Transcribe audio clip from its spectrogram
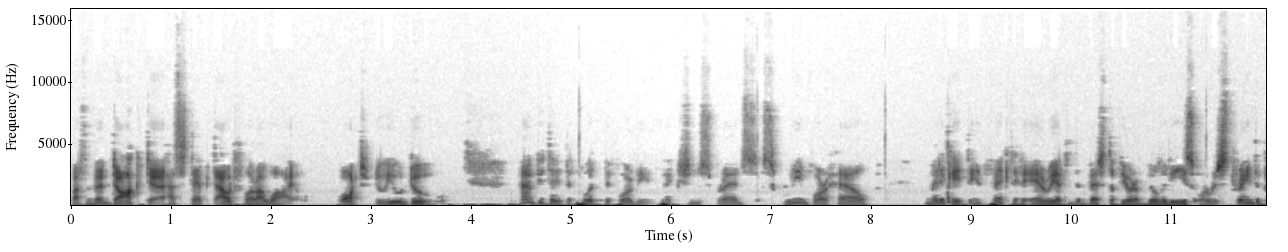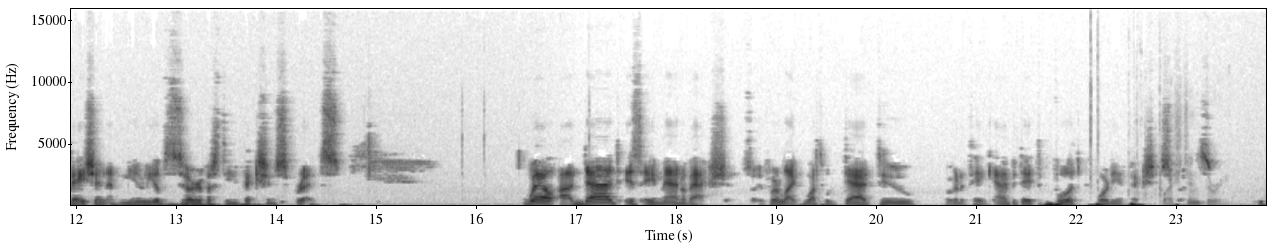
but the doctor has stepped out for a while. What do you do? Amputate the foot before the infection spreads, scream for help, medicate the infected area to the best of your abilities, or restrain the patient and merely observe as the infection spreads. Well, uh, Dad is a man of action, so if we're like, what would Dad do? We're gonna take amputate the foot before the infection Question spreads. three.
